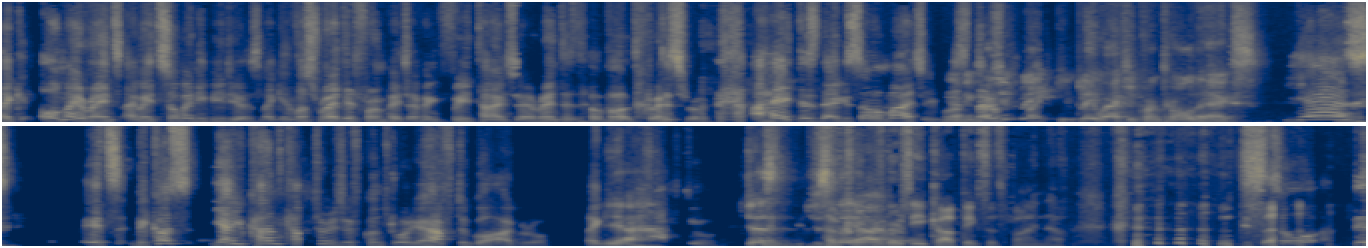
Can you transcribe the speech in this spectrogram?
Like all my rants, I made so many videos. Like it was Reddit front page, I think three times where I ranted about Questrogue. I hate this deck so much. It was because nerfed you play, like you play wacky control decks. Yes, it's because yeah, you can't counter it with control. You have to go aggro. Like you Yeah. have to. Just just Of play course, of course, aggro. E-Cup thinks it's fine though. It's so, the,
